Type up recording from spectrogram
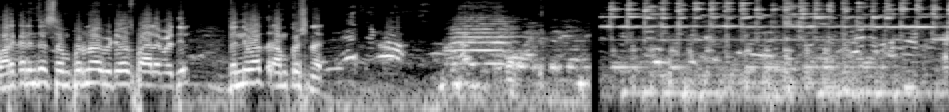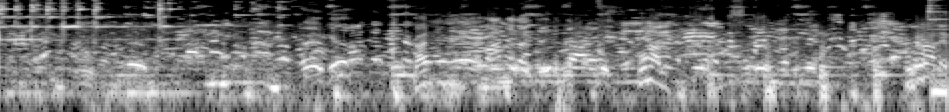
वारकऱ्यांचे संपूर्ण व्हिडिओ पाहायला मिळतील. धन्यवाद रामकृष्ण हरी. काय? कोण आले? कुठे आले?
